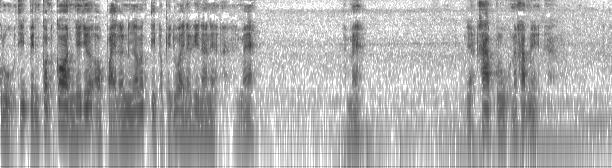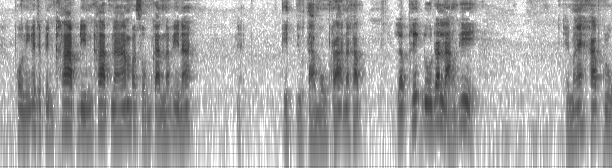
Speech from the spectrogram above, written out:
กรุที่เป็นก้อนๆเยอะๆออกไปแล้วเนื้อมันติดออกไปด้วยนะพี่นะเนี่ยเห็นไหมเห็นไหมเนี่ยคราบกรุนะครับเนี่ยพวกนี้ก็จะเป็นคราบดินคราบน้ำผสมกันนะพี่นะเนี่ยติดอยู่ตามองค์พระนะครับ แล้วพลิกดูด้านหลังพี่ เห็นไหมคราบกรุ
